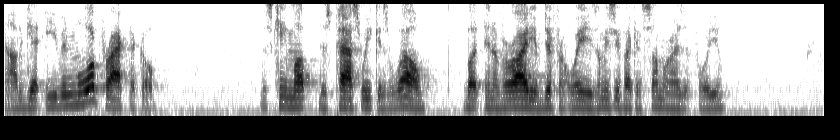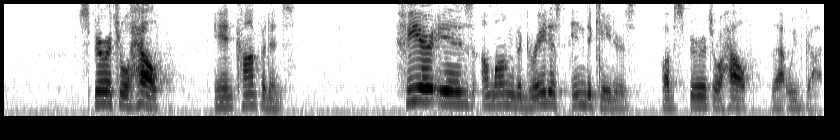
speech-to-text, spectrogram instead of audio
Now, to get even more practical, this came up this past week as well, but in a variety of different ways. Let me see if I can summarize it for you. Spiritual health and confidence. Fear is among the greatest indicators of spiritual health that we've got.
